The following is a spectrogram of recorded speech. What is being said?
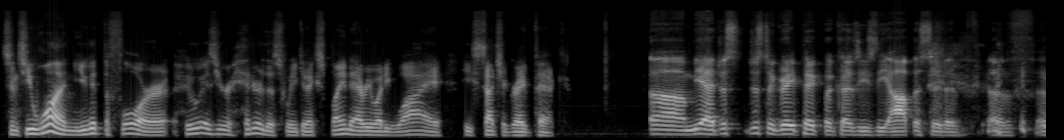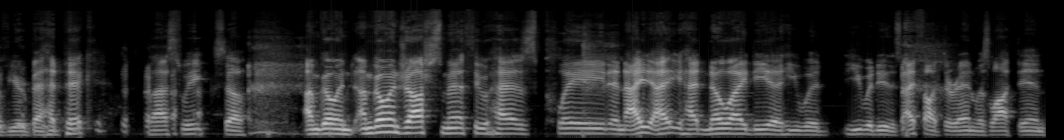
since you won, you get the floor. Who is your hitter this week? And explain to everybody why he's such a great pick. Um, yeah, just just a great pick because he's the opposite of of of your bad pick last week. So I'm going I'm going Josh Smith, who has played, and I I had no idea he would he would do this. I thought Duran was locked in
